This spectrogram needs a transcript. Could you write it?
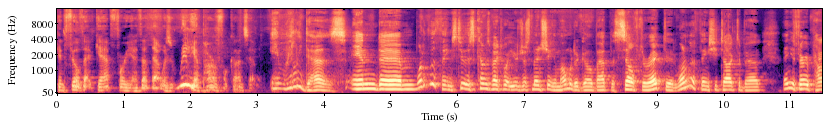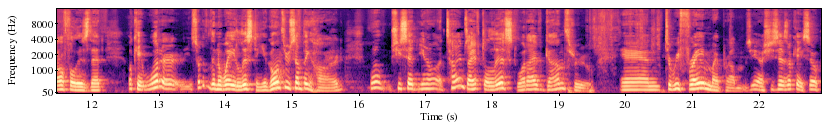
can fill that gap for you. I thought that was really a powerful concept. It really does. And um, one of the things, too, this comes back to what you were just mentioning a moment ago about the self directed. One of the things she talked about, I think is very powerful, is that, okay, what are sort of in a way listing? You're going through something hard. Well, she said, you know, at times I have to list what I've gone through and to reframe my problems. You know, she says, okay, so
